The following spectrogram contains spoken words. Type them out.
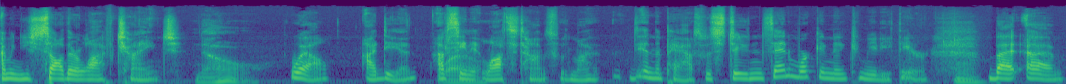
I mean, you saw their life change. No. Well, I did. I've seen it lots of times with my in the past with students and working in community theater. Mm. But um,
